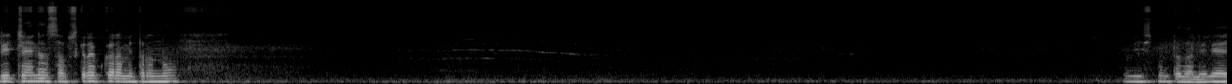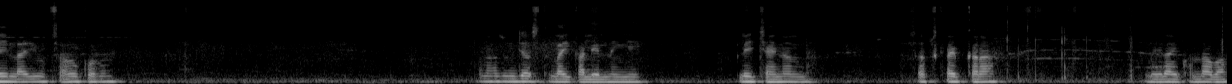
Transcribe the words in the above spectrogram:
प्लीज चॅनल सबस्क्राईब करा मित्रांनो. वीस मिनटं झालेले आहे लाईव्ह चालू करून. पण अजून जास्त लाईक आलेलं नाही आहे प्लीज चॅनल सबस्क्राईब करा. बेल आयकॉन दाबा.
